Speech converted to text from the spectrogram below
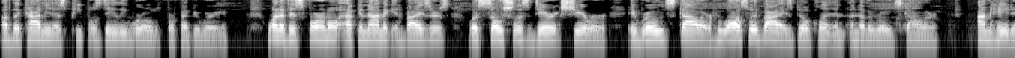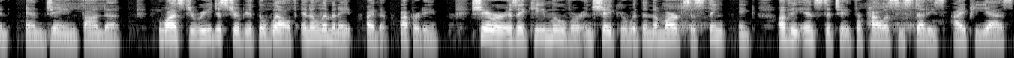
of the Communist People's Daily World for February. One of his formal economic advisers was socialist Derek Shearer, a Rhodes Scholar who also advised Bill Clinton, another Rhodes Scholar, Tom Hayden, and Jane Fonda, who wants to redistribute the wealth and eliminate private property. Shearer is a key mover and shaker within the Marxist think tank of the Institute for Policy Studies, IPS,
